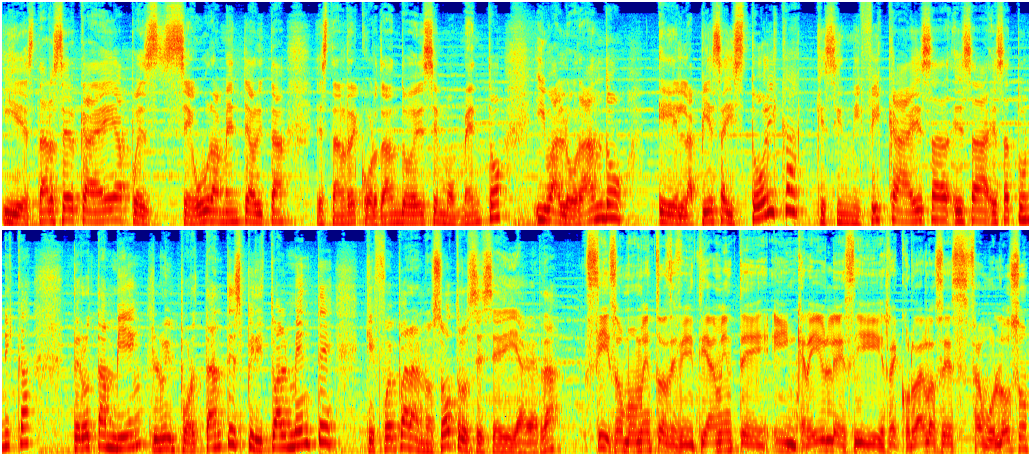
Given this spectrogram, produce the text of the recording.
y de estar cerca de ella, pues seguramente ahorita están recordando ese momento y valorando eh, la pieza histórica que significa esa, esa, esa túnica, pero también lo importante espiritualmente que fue para nosotros ese día, ¿verdad? Sí, son momentos definitivamente increíbles y recordarlos es fabuloso.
